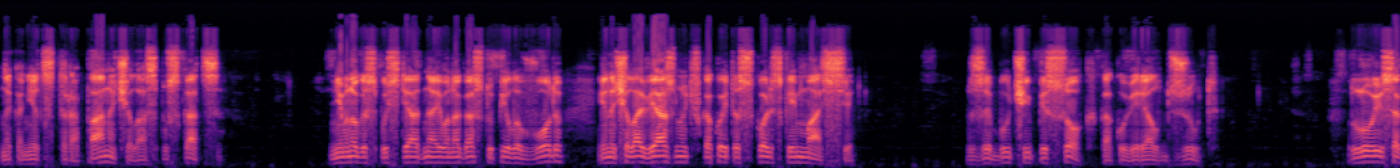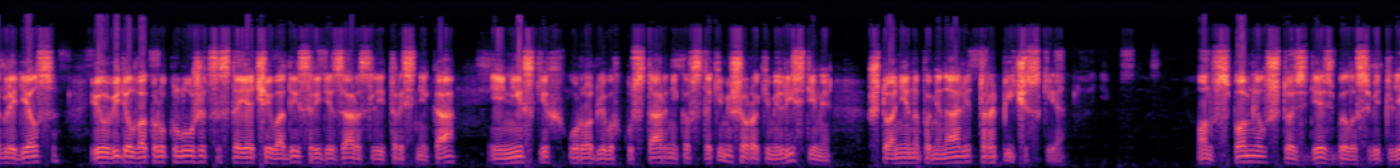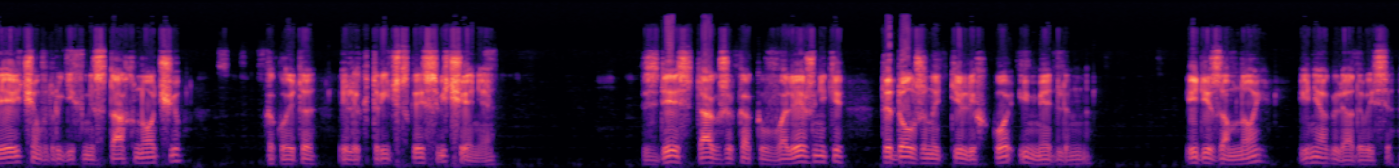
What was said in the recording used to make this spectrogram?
Наконец тропа начала спускаться. Немного спустя одна его нога ступила в воду и начала вязнуть в какой-то скользкой массе. «Зыбучий песок», как уверял Джуд. Луис огляделся и увидел вокруг лужицы стоячей воды среди зарослей тростника и низких уродливых кустарников с такими широкими листьями, что они напоминали тропические. Он вспомнил, что здесь было светлее, чем в других местах ночью, какое-то электрическое свечение. Здесь, так же, как в валежнике, ты должен идти легко и медленно. Иди за мной и не оглядывайся.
